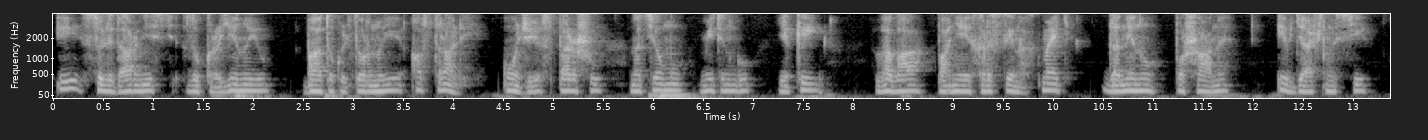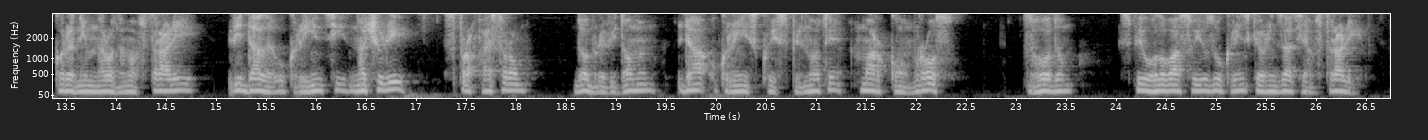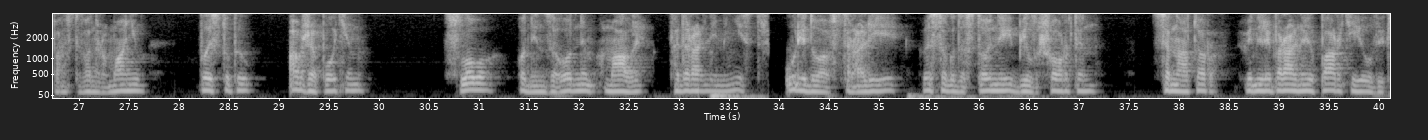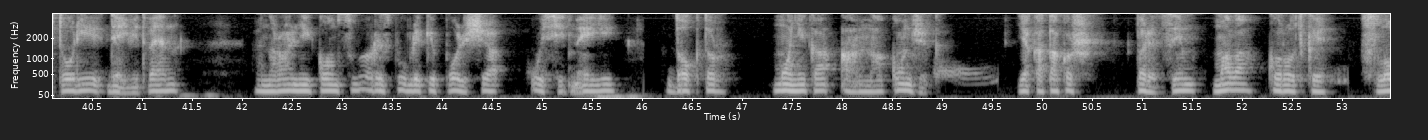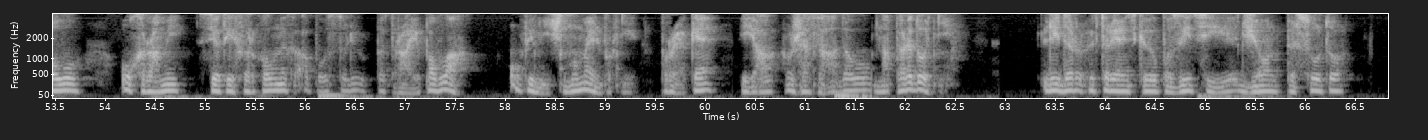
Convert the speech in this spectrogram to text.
і солідарність з Україною багатокультурної Австралії. Отже, спершу на цьому мітингу, який вела пані Христина Хметь, данину пошани і вдячності коренним народам Австралії, віддали українці на чолі з професором, добре відомим для української спільноти Марком Рос. Згодом співголова Союзу Української організації Австралії пан Стефан Романів виступив, а вже потім слово один за одним мали федеральний міністр. Уряду Австралії, високодостойний Білл Шортен, сенатор від ліберальної партії у Вікторії Дейвід Вен, генеральний консул Республіки Польща у Сіднеї, доктор Моніка Анна Конджик, яка також перед цим мала коротке слово у храмі святих Верховних апостолів Петра і Павла у північному Мельбурні, про яке я вже згадував напередодні. Лідер вікторіанської опозиції Джон Песуто,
